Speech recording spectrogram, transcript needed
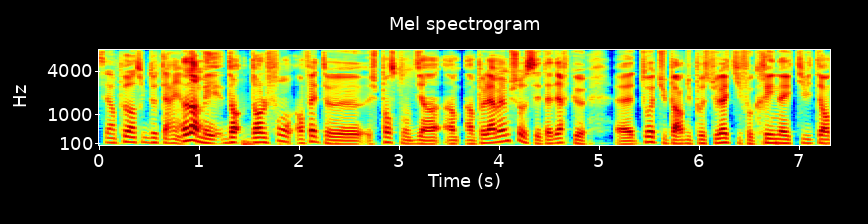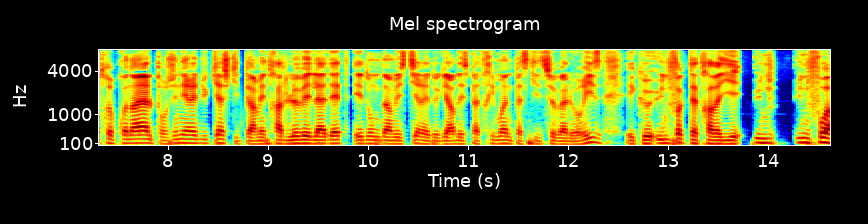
C'est un peu un truc de terrien. Non, non, mais dans, dans le fond, en fait, euh, je pense qu'on dit un, un- un peu la même chose. C'est-à-dire que euh, toi, tu pars du postulat qu'il faut créer une activité entrepreneuriale pour générer du cash qui te permettra de lever de la dette et donc d'investir et de garder ce patrimoine parce qu'il se valorise. Et qu'une fois que tu as travaillé une, une fois,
